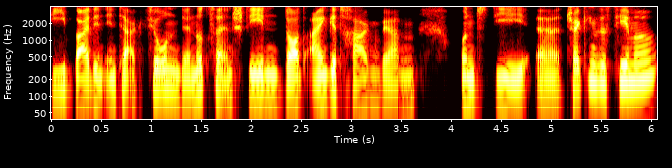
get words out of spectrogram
die bei den Interaktionen der Nutzer entstehen, dort eingetragen werden. Und die äh, Tracking-Systeme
